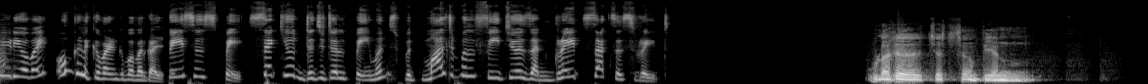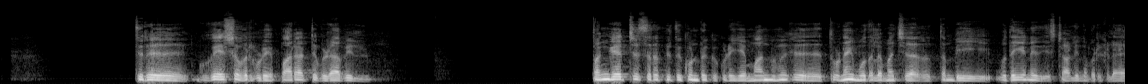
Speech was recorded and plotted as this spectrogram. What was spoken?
வீடியோவை உங்களுக்கு வழங்குபவர்கள் paces pay secure digital payments with multiple features and great success rate உலக செஸ் சாம்பியன் திரு குகேஷ் அவர்களுடைய பாராட்டு விழாவில் பங்கேற்று சிறப்பித்துக் கொண்டிருக்கக்கூடிய மாண்புமிகு துணை முதலமைச்சர் தம்பி உதயநிதி ஸ்டாலின் அவர்களே.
